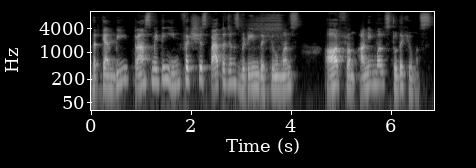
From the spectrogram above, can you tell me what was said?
that can be transmitting infectious pathogens between the humans or from animals to the humans.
